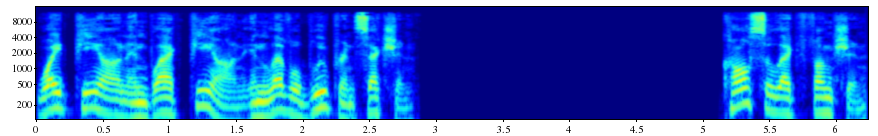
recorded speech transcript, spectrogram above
white peon and black peon in Level Blueprint section. Call select function.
